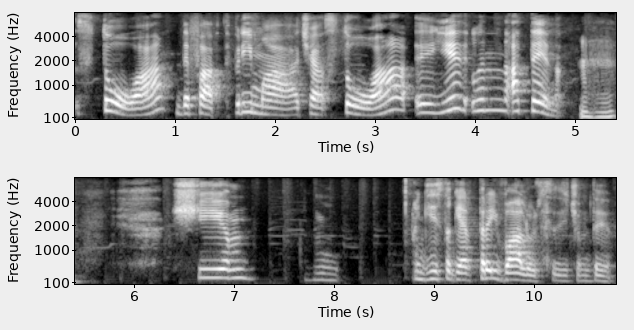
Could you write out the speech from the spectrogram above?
stoa, de fapt, prima acea stoa, e în Atena. Uh-huh. Și um, există chiar trei valuri, să zicem, de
